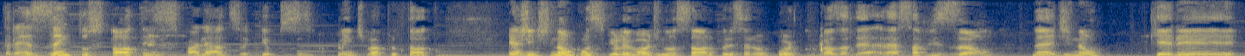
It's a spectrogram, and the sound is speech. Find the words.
300 totens espalhados aqui, eu preciso que o cliente vá para o totem. E a gente não conseguiu levar o dinossauro para esse aeroporto por causa de, dessa visão, né, de não querer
